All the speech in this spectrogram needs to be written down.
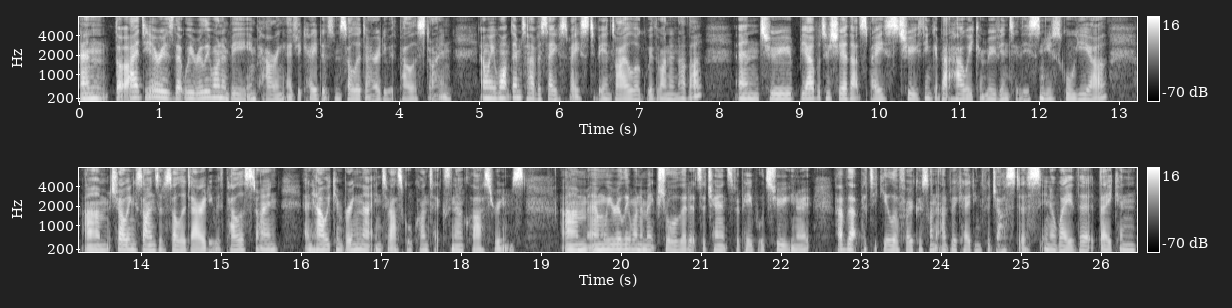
And the idea is that we really want to be empowering educators in solidarity with Palestine. And we want them to have a safe space to be in dialogue with one another and to be able to share that space to think about how we can move into this new school year, um, showing signs of solidarity with Palestine and how we can bring that into our school context in our classrooms. Um, and we really want to make sure that it's a chance for people to, you know, have that particular focus on advocating for justice in a way that they can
